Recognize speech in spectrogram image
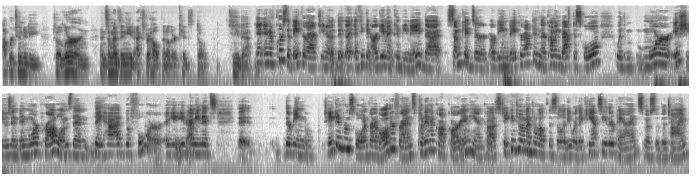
opportunity to learn. And sometimes they need extra help that other kids don't need that. And, and of course, the Baker Act, you know, the, I think an argument could be made that some kids are, are being Baker Acted and they're coming back to school with more issues and, and more problems than they had before. You, you know, I mean, it's they're being taken from school in front of all their friends, put in a cop car in handcuffs, taken to a mental health facility where they can't see their parents most of the time.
